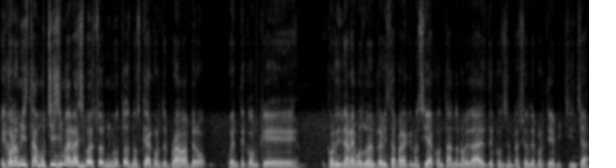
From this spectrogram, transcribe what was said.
Economista, muchísimas gracias por estos minutos, nos queda corto el programa, pero cuente con que coordinaremos una entrevista para que nos siga contando novedades de concentración deportiva de Pichincha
